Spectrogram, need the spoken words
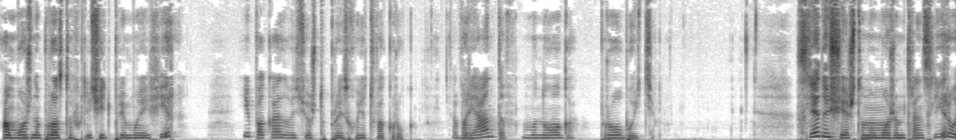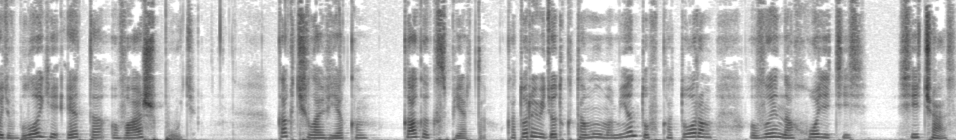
А можно просто включить прямой эфир и показывать все, что происходит вокруг. Вариантов много, пробуйте. Следующее, что мы можем транслировать в блоге, это ваш путь. Как человека, как эксперта, который ведет к тому моменту, в котором вы находитесь сейчас.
